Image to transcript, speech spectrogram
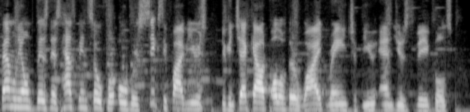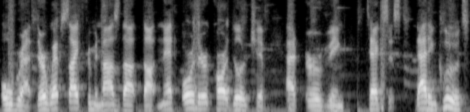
Family owned business has been so for over 65 years. You can check out all of their wide range of new and used vehicles over at their website, freemanmazda.net, or their car dealership at Irving, Texas. That includes,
